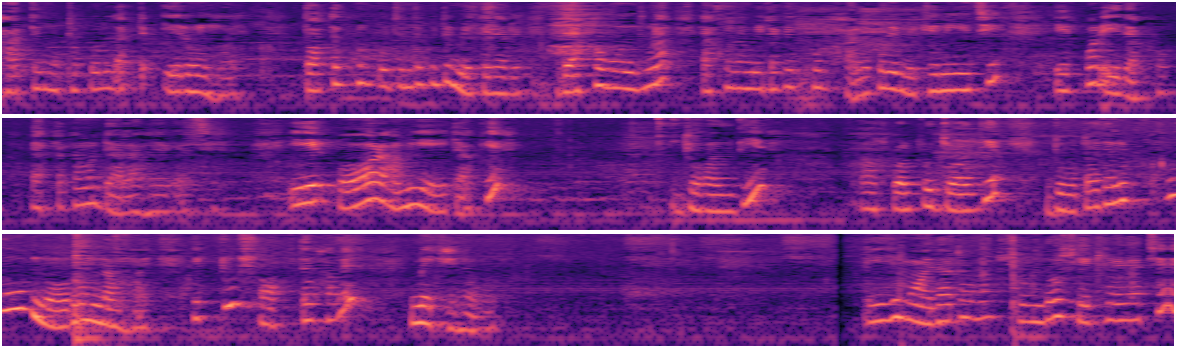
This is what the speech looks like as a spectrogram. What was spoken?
হাতে মুঠো করলে একটা এরম হয়। ততক্ষণ পর্যন্ত কিন্তু মেখে যাবে। দেখো বন্ধুরা, এখন আমি এটাকে খুব ভালো করে মেখে নিয়েছি। এরপর এই দেখো, একটা কেমন ডালা হয়ে গেছে। এরপর আমি এইটাকে জল দিয়ে, অল্প অল্প জল দিয়ে ডোটা যেন খুব নরম না হয়, একটু শক্তভাবে মেখে নেব। এই যে ময়দাটা আমার সুন্দর সেট হয়ে গেছে।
